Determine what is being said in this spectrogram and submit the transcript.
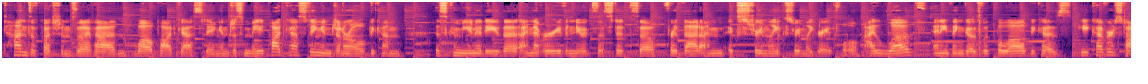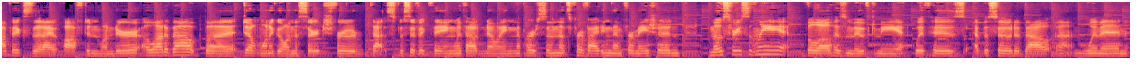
tons of questions that I've had while podcasting, and just made podcasting in general become this community that I never even knew existed. So for that, I'm extremely, extremely grateful. I love Anything Goes with Bilal because he covers topics that I often wonder a lot about, but don't want to go on the search for that specific thing without knowing the person that's providing the information. Most recently, Bilal has moved me with his episode about um, women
